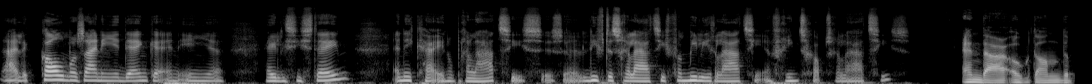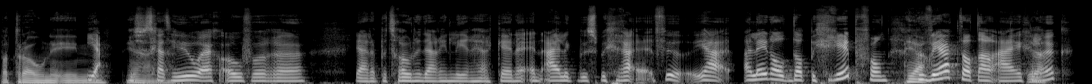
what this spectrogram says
eigenlijk kalmer zijn in je denken en in je hele systeem? En ik ga in op relaties. Dus uh, liefdesrelatie, familierelatie en vriendschapsrelaties. En daar ook dan de patronen in. Ja, dus het gaat heel erg over uh, ja, de patronen daarin leren herkennen. En eigenlijk dus begrijpen, ja, alleen al dat begrip van Ja. hoe werkt dat nou eigenlijk,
